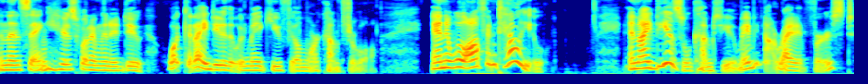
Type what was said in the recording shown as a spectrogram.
and then saying, here's what I'm going to do. What could I do that would make you feel more comfortable? And it will often tell you. And ideas will come to you. Maybe not right at first,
